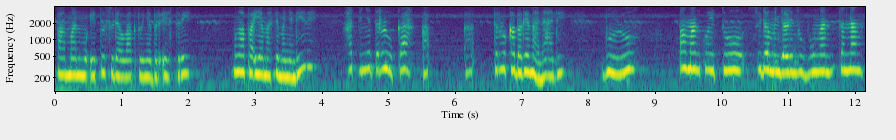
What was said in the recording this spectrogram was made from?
pamanmu itu sudah waktunya beristri. Mengapa ia masih menyendiri? Hatinya terluka. Uh, uh, terluka bagaimana, Adi? Dulu, pamanku itu sudah menjalin hubungan senang,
